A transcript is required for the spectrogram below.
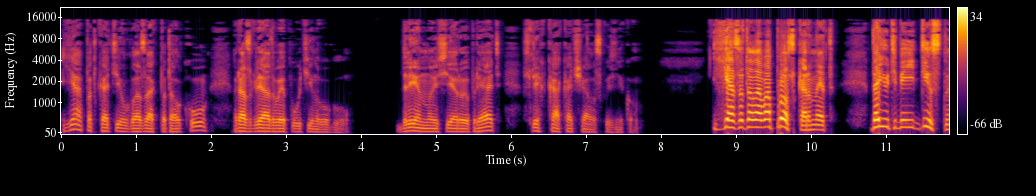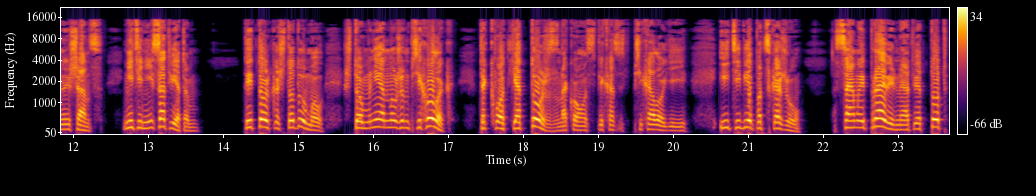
Я подкатил глаза к потолку, разглядывая паутину в углу. Длинную серую прядь слегка качала сквозняком. — Я задала вопрос, Корнет. Даю тебе единственный шанс. Не тяни с ответом. Ты только что думал, что мне нужен психолог? Так вот, я тоже знаком с, психо с психологией, и тебе подскажу. Самый правильный ответ тот,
